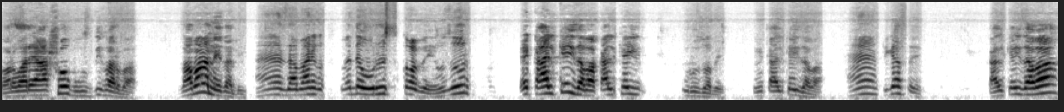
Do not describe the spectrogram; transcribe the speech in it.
দরবারে আসো বুঝতে পারবা। যাবা নেতালি হ্যাঁ যাবানি। তোমাদের উরুস কবে? হুজুর? এ কালকেই যাবা কালকেই উরু যাবে তুমি কালকেই যাবা। হ্যাঁ। ঠিক আছে? কালকেই যাবা।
